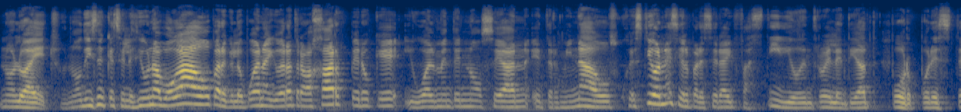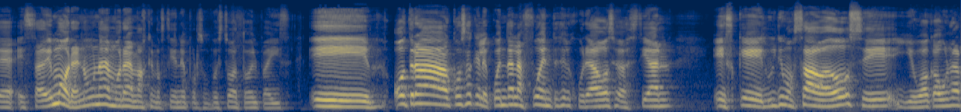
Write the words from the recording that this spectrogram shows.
no lo ha hecho. ¿no? Dicen que se les dio un abogado para que lo puedan ayudar a trabajar, pero que igualmente no se han eh, terminado sus gestiones y al parecer hay fastidio dentro de la entidad por, por este, esta demora, ¿no? una demora además que nos tiene, por supuesto, a todo el país. Eh, otra cosa que le cuentan las fuentes del jurado, Sebastián, es que el último sábado se llevó a cabo una,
